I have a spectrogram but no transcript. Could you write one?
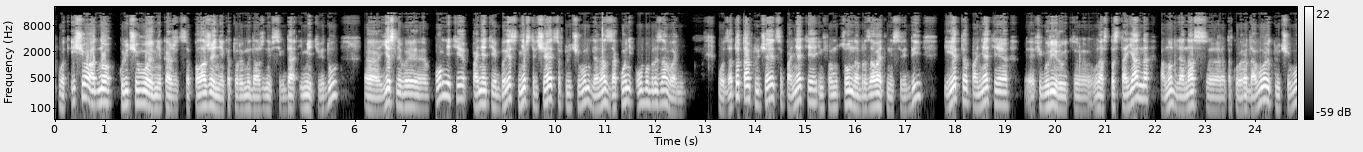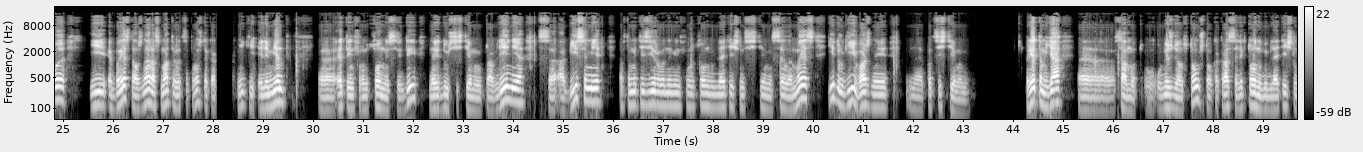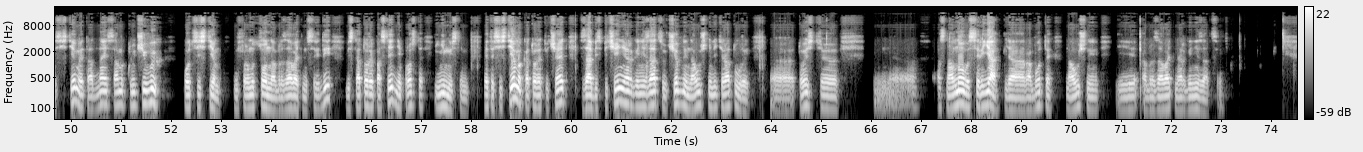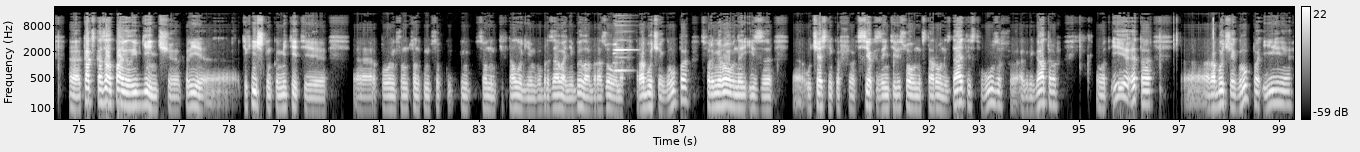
Вот. Еще одно ключевое, мне кажется, положение, которое мы должны всегда иметь в виду. Э, если вы помните, понятие БС не встречается в ключевом для нас законе об образовании. Вот. Зато там включается понятие информационно-образовательной среды, и это понятие фигурирует у нас постоянно, оно для нас такое родовое, ключевое, и ЭБС должна рассматриваться просто как некий элемент этой информационной среды наряду с системой управления, с АБИСами, автоматизированными информационно-библиотечными системами, с ЛМС и другие важные подсистемами. При этом я э, сам вот убежден в том, что как раз электронно-библиотечная система это одна из самых ключевых подсистем информационно-образовательной среды, без которой последнее просто и немыслимо. Это система, которая отвечает за обеспечение организации учебной научной литературы. Э, то есть э, основного сырья для работы научной и образовательной организации. Э, как сказал Павел Евгеньевич э, при э, техническом комитете по информационно-коммуникационным технологиям в образовании была образована рабочая группа, сформированная из участников всех заинтересованных сторон издательств, вузов, агрегаторов. Вот. И эта рабочая группа и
